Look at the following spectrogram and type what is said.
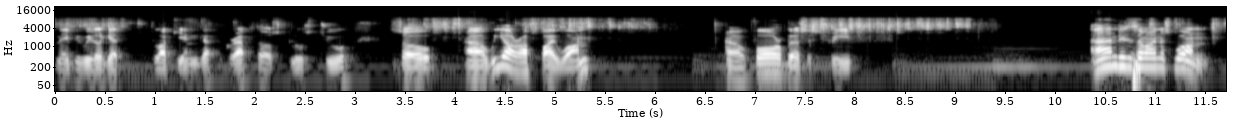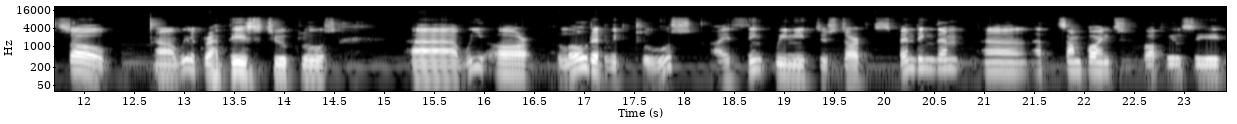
Maybe we'll get lucky and grab those clues too. So uh, we are up by one. Uh, four versus three. And it is a minus one. So uh, we'll grab these two clues. Uh, we are loaded with clues. I think we need to start spending them uh, at some point, but we'll see.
